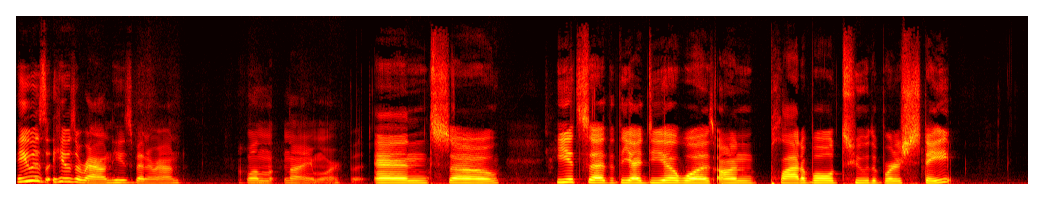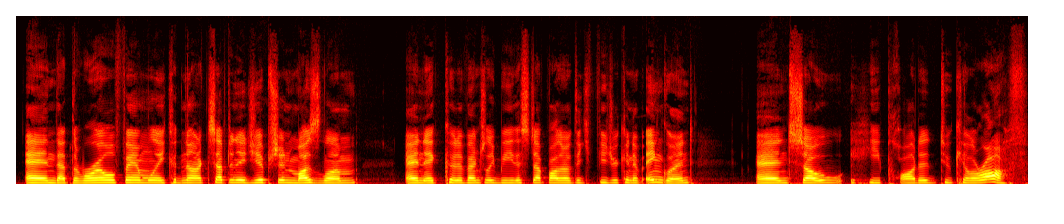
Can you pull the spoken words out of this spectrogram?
He was he was around. He's been around. Well, n- not anymore, but and so he had said that the idea was unpalatable to the British state, and that the royal family could not accept an Egyptian Muslim, and it could eventually be the stepfather of the future king of England, and so he plotted to kill her off.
